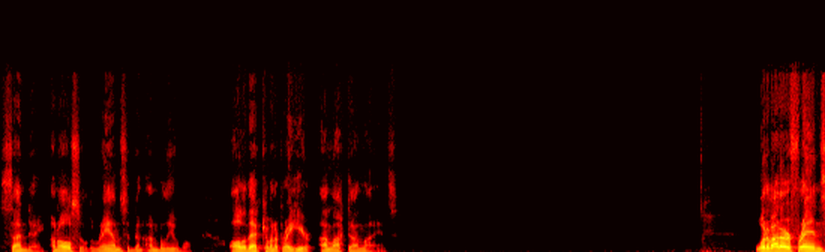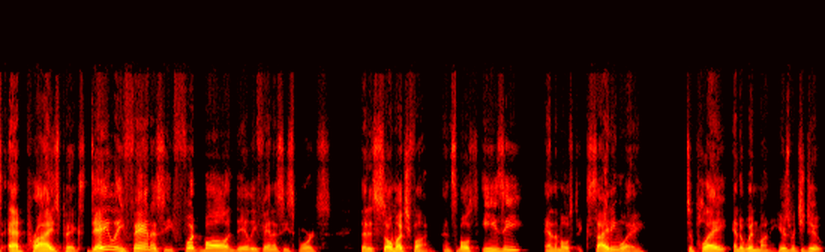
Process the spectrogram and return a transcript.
Sunday. And also, the Rams have been unbelievable. All of that coming up right here on Locked On Lions. What about our friends at Prize Picks? Daily fantasy football and daily fantasy sports that is so much fun. And it's the most easy and the most exciting way to play and to win money. Here's what you do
